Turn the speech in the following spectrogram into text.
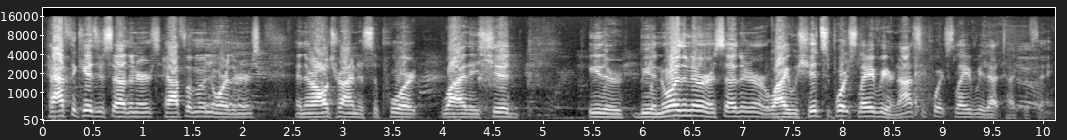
half the kids are Southerners, half of them are Northerners, and they're all trying to support why they should either be a Northerner or a Southerner, or why we should support slavery or not support slavery, that type of thing.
